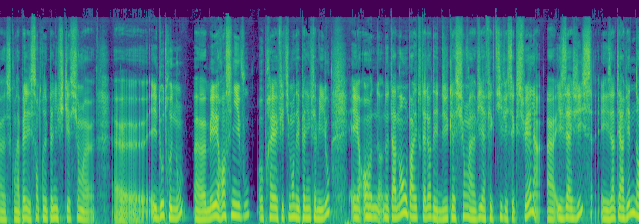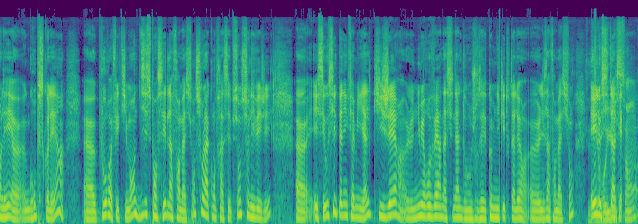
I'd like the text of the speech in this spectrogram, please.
euh, ce qu'on appelle les centres de planification, euh, euh, et d'autres non. Mais renseignez-vous auprès, effectivement, des plannings familiaux. Et en- notamment, on parlait tout à l'heure d'éducation à vie affective et sexuelle. Ils agissent et ils interviennent dans les groupes scolaires pour effectivement dispenser de l'information sur la contraception, sur l'IVG. Et c'est aussi le planning familial qui gère le numéro vert national dont je vous ai communiqué tout à l'heure les informations et le site inter- 0800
